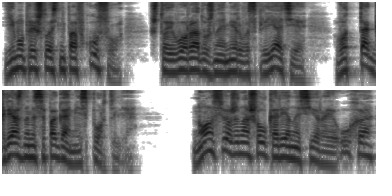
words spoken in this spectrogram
Ему пришлось не по вкусу, что его радужное мировосприятие вот так грязными сапогами испортили. Но он все же нашел Карена серое ухо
